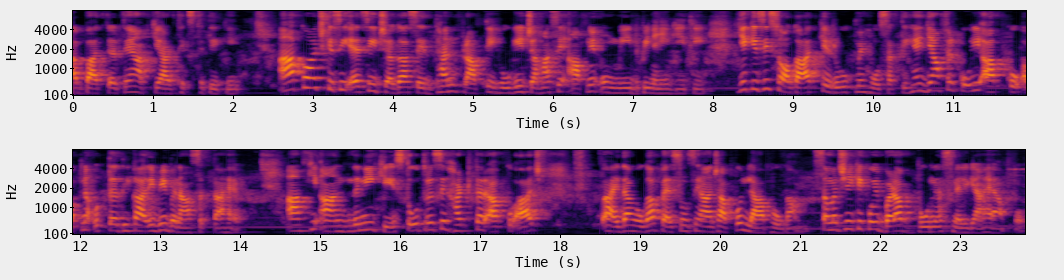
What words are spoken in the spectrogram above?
अब बात करते हैं आपकी आर्थिक स्थिति की। आपको आज किसी ऐसी जगह से धन प्राप्ति होगी जहाँ से आपने उम्मीद भी नहीं की थी। ये किसी सौगात के रूप में हो सकती है या फिर कोई आपको अपना उत्तराधिकारी भी बना सकता है। आपकी आमदनी के स्तोत्र से हटकर आपको आज फ़ायदा होगा, पैसों से आज आपको लाभ होगा। समझिए कि कोई बड़ा बोनस मिल गया है आपको।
